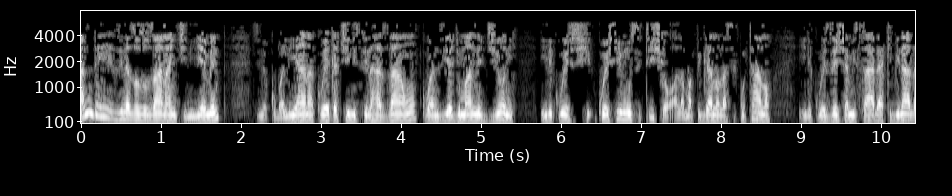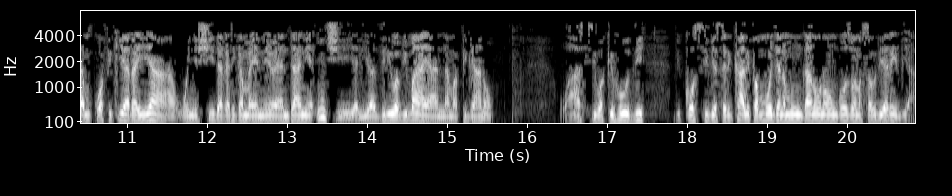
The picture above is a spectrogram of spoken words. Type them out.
Pande zinazozozana nchini Yemen zimekubaliana kuweka chini silaha zao kuanzia Jumanne jioni ili kuheshimu sitisho la mapigano la siku tano ili kuwezesha misaada ya kibinadamu kuwafikia raia wenye shida katika maeneo ya ndani ya nchi yaliyoathiriwa vibaya na mapigano. Waasi wa Kihudhi, vikosi vya serikali pamoja na muungano unaoongozwa na Saudi Arabia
